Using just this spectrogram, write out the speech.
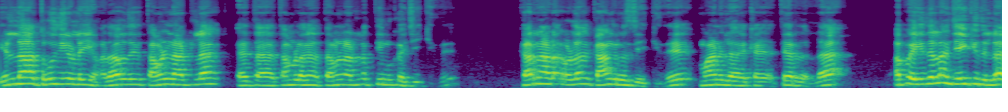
எல்லா தொகுதிகளையும் அதாவது தமிழ்நாட்டில் த- தமிழக தமிழ்நாட்டில் திமுக ஜெயிக்குது. கர்நாடகாவில் காங்கிரஸ் ஜெயிக்குது. மாநில க- தேர்தலில். அப்போ இதெல்லாம் ஜெயிக்குது இல்லை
